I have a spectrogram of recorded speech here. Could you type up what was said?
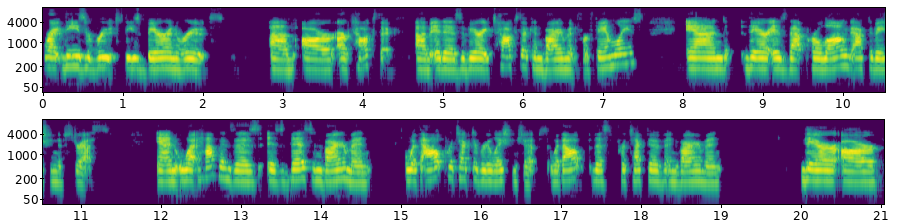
right? These roots, these barren roots, um, are are toxic. Um, it is a very toxic environment for families, and there is that prolonged activation of stress. And what happens is is this environment without protective relationships, without this protective environment, there are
